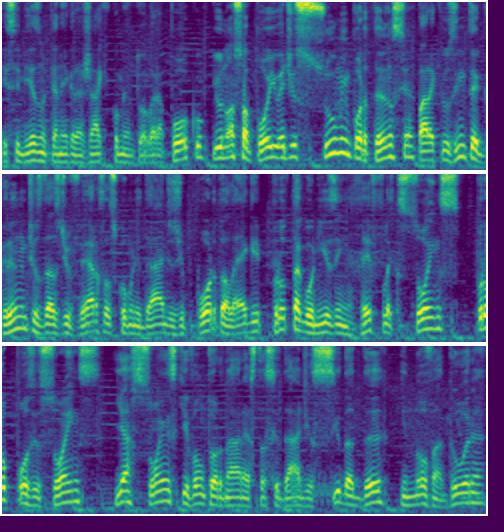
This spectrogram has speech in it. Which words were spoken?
esse mesmo que a Negra Jaque comentou agora há pouco, e o nosso apoio é de suma importância para que os integrantes das diversas comunidades de Porto Alegre protagonizem reflexões, proposições e ações que vão tornar esta cidade cidadã, inovadora,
